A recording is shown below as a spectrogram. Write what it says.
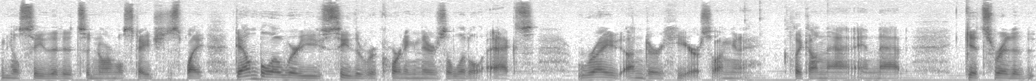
and you'll see that it's a normal stage display. Down below where you see the recording there's a little X right under here. So I'm going to click on that and that gets rid of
